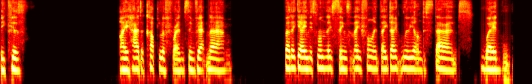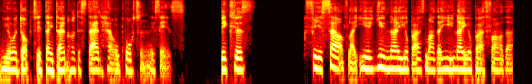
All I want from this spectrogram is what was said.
because I had a couple of friends in Vietnam. But again, it's one of those things that they find they don't really understand when you're adopted, they don't understand how important this is. Because for yourself, like you, you know your birth mother, you know your birth father.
